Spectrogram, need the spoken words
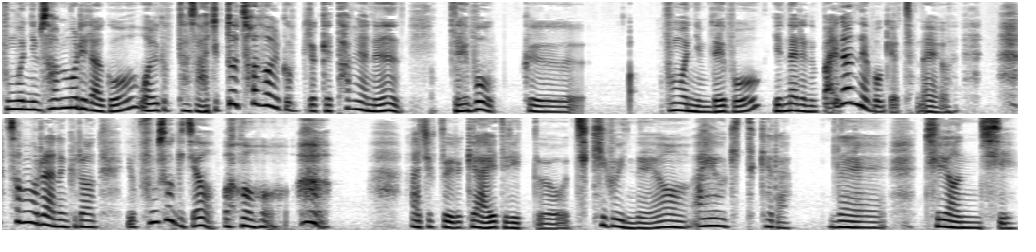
부모님 선물이라고 월급 타서 아직도 첫 월급 이렇게 타면은 내복 그 부모님 내복 옛날에는 빨간 내복이었잖아요. 선물하는 그런 풍속이죠. 아직도 이렇게 아이들이 또 지키고 있네요. 아유 기특해라. 네 주연 씨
